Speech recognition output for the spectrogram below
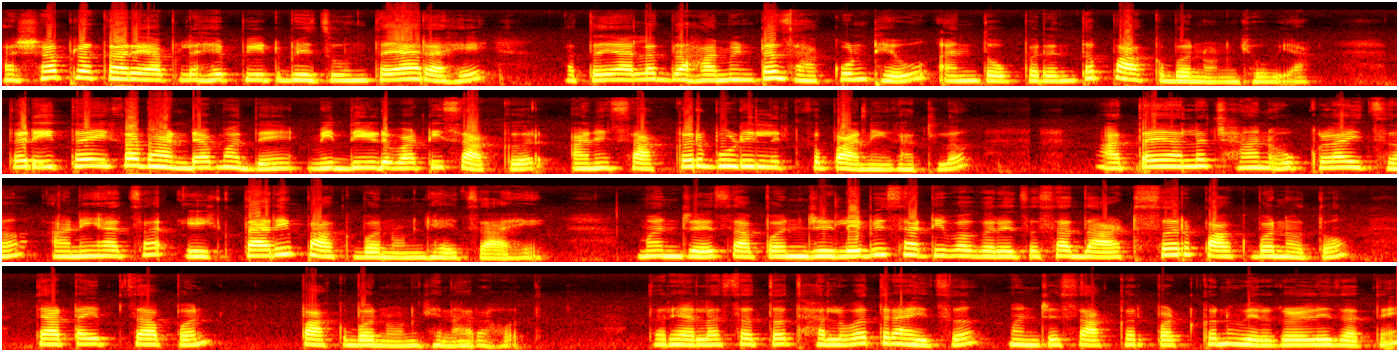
अशा प्रकारे आपलं हे पीठ भिजवून तयार आहे. आता याला दहा मिनटं झाकून ठेवू आणि तोपर्यंत पाक बनवून घेऊया. तर इथं एका भांड्यामध्ये मी दीड वाटी साखर आणि साखर बुडील इतकं पाणी घातलं. आता याला छान उकळायचं आणि ह्याचा एकतारी पाक बनवून घ्यायचा आहे. म्हणजेच आपण जिलेबीसाठी वगैरे जसा दाटसर पाक बनवतो त्या टाईपचा आपण पाक बनवून घेणार आहोत. तर ह्याला सतत हलवत राहायचं म्हणजे साखर पटकन विरघळली जाते.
